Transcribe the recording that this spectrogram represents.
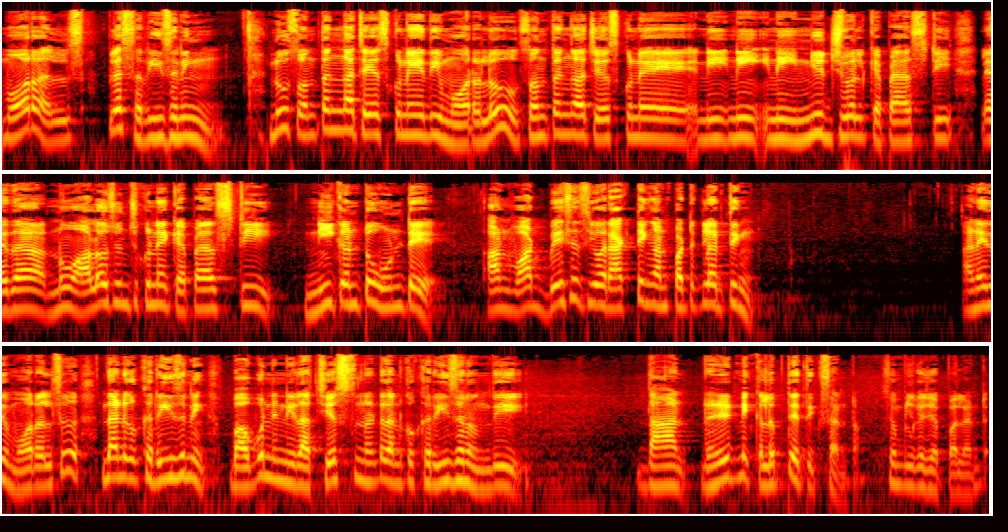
morals plus reasoning నువ్వు సొంతంగా చేసుకునేది మోరలు సొంతంగా చేసుకునే నీ నీ నీ ఇండివిజువల్ కెపాసిటీ లేదా నువ్వు ఆలోచించుకునే కెపాసిటీ నీకంటూ ఉంటే on what basis your acting on particular thing అనేది మోరల్స్ దానికి ఒక రీజనింగ్ బాబు నేను ఇలా చేస్తున్నంటే దానికి ఒక రీజన్ ఉంది. దాని రెండింటిని కలిపితే ఎథిక్స్ అంటాం. సింపుల్గా చెప్పాలంటే.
